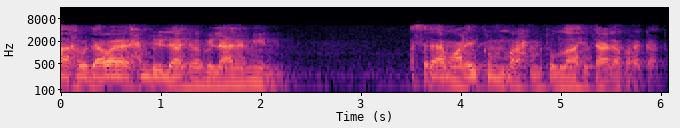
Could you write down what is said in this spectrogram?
അലഹമുല്ലാഹി റബുലാലമീൻ അസ്സലാമലൈക്കും വാഹമത്തല്ലാഹി താല വാത്തു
